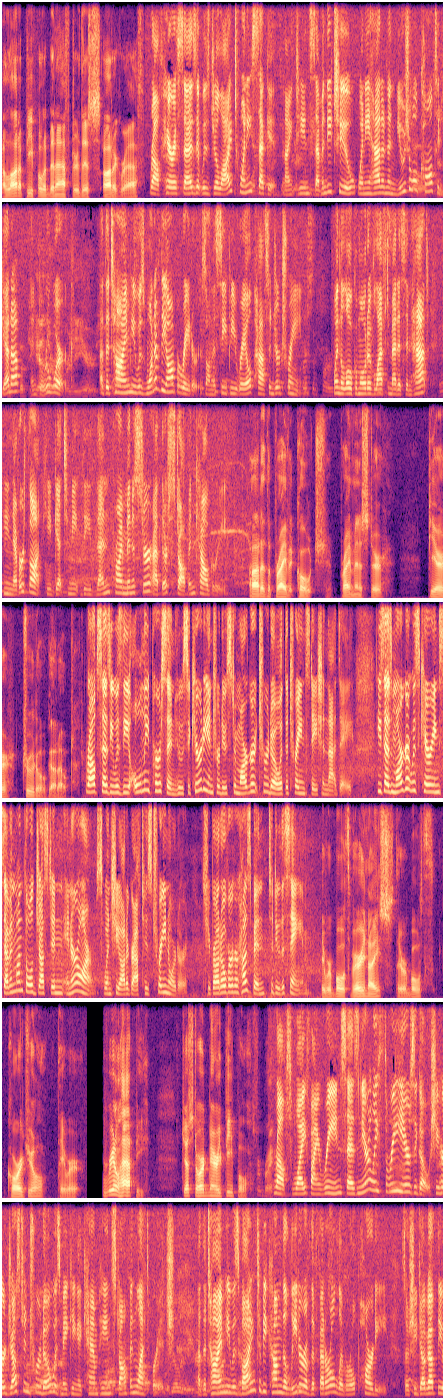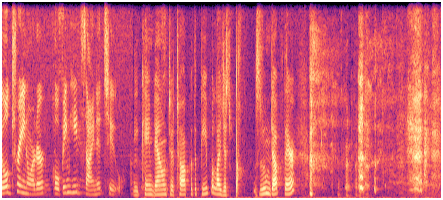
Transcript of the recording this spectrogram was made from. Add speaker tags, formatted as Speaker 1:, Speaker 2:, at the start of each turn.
Speaker 1: A lot of people have been after this autograph.
Speaker 2: Ralph Harris says it was July 22nd, 1972, when he had an unusual call to get up and go to work. At the time, he was one of the operators on a CP Rail passenger train. When the locomotive left Medicine Hat, he never thought he'd get to meet the then Prime Minister at their stop in Calgary.
Speaker 1: Out of the private coach, Prime Minister Pierre Trudeau got out.
Speaker 2: Ralph says he was the only person who security introduced to Margaret Trudeau at the train station that day. He says Margaret was carrying seven month old Justin in her arms when she autographed his train order. She brought over her husband to do the same.
Speaker 1: They were both very nice, they were both cordial, they were real happy, just ordinary people.
Speaker 2: Ralph's wife, Irene, says nearly three years ago she heard Justin Trudeau was making a campaign stop in Lethbridge. At the time, he was vying to become the leader of the federal Liberal Party. So she dug up the old train order, hoping he'd sign it too.
Speaker 3: He came down to talk with the people. I just zoomed up there.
